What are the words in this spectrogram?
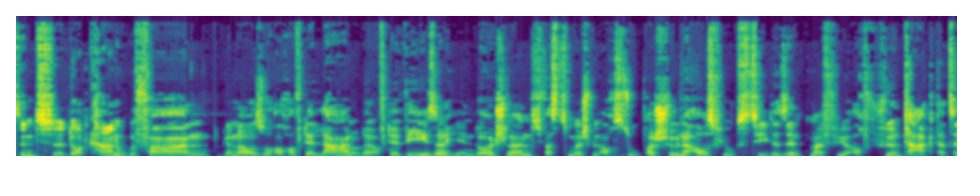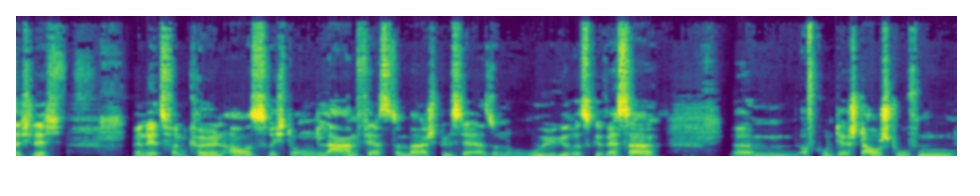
sind äh, dort Kanu gefahren, genauso auch auf der Lahn oder auf der Weser hier in Deutschland, was zum Beispiel auch super schöne Ausflugsziele sind, mal für auch für einen Tag tatsächlich. Wenn du jetzt von Köln aus Richtung Lahn fährst zum Beispiel, ist ja eher so ein ruhigeres Gewässer. Ähm, aufgrund der Staustufen,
